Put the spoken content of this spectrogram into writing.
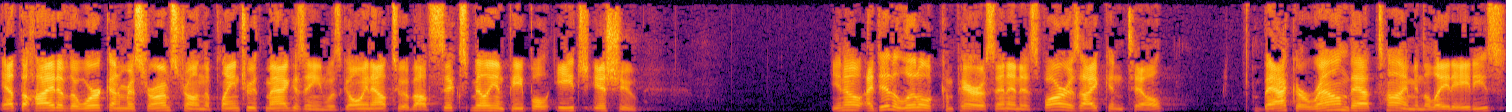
At the height of the work on Mr. Armstrong, the Plain Truth magazine was going out to about 6 million people each issue. You know, I did a little comparison, and as far as I can tell, back around that time in the late 80s,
